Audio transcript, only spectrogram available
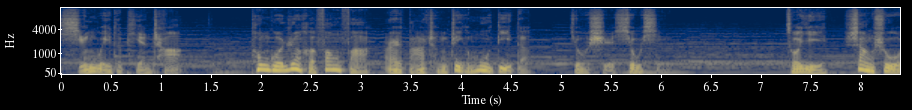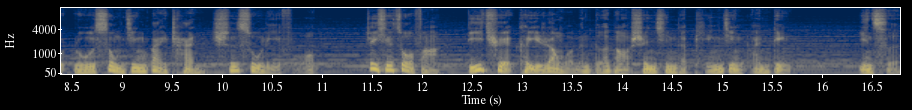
行为的偏差。通过任何方法而达成这个目的的，就是修行。所以，上述如诵经、拜忏、吃素、礼佛，这些做法的确可以让我们得到身心的平静安定，因此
